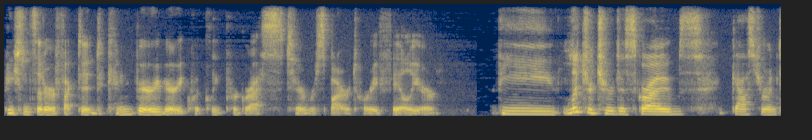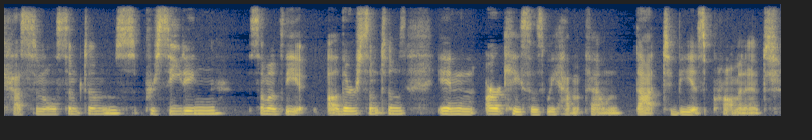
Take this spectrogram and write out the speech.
patients that are affected can very, very quickly progress to respiratory failure. The literature describes gastrointestinal symptoms preceding some of the other symptoms. In our cases, we haven't found that to be as prominent.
